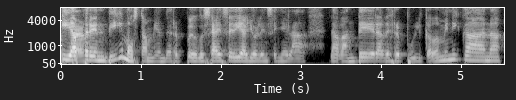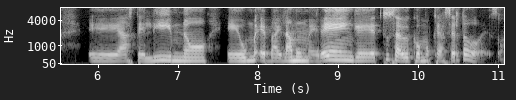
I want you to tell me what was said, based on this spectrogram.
y aprendimos también de, o sea, ese día yo le enseñé la, la bandera de República Dominicana, eh, hasta el himno, eh, bailamos un merengue, tú sabes como que hacer todo eso.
